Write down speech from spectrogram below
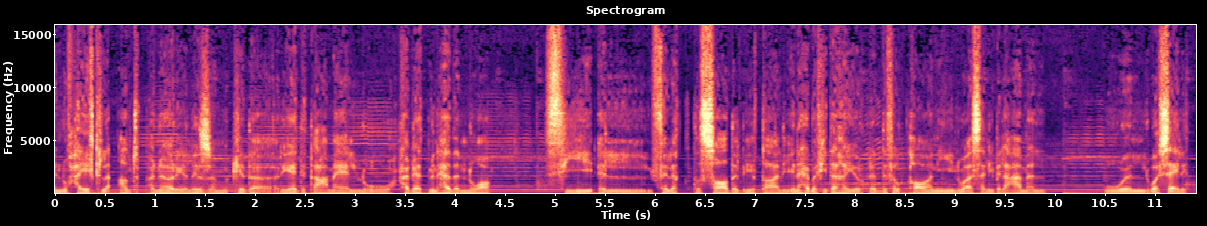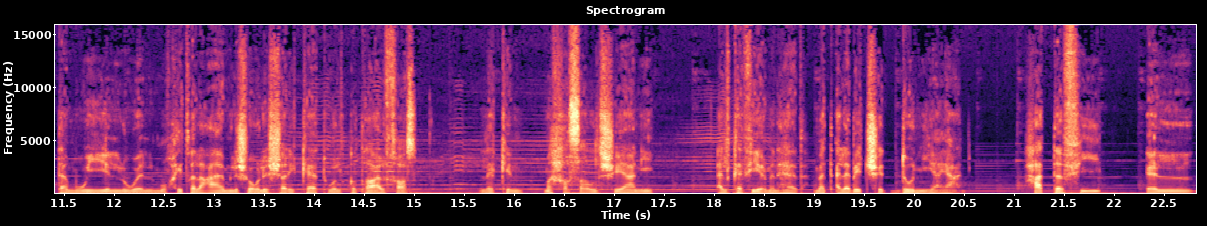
إنه هيخلق entrepreneurialism كده ريادة أعمال وحاجات من هذا النوع. في ال... في الاقتصاد الإيطالي. ان هيبقى في تغير جد في القوانين واساليب العمل والوسائل التمويل والمحيط العام لشغل الشركات والقطاع الخاص. لكن ما حصلش يعني الكثير من هذا ما اتقلبتش الدنيا يعني. حتى في ال...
